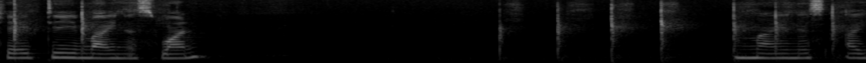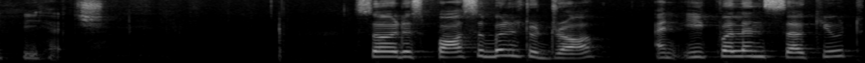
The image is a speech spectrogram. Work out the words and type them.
k t minus 1 minus I p h. So, it is possible to draw an equivalent circuit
